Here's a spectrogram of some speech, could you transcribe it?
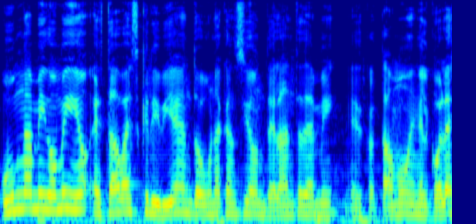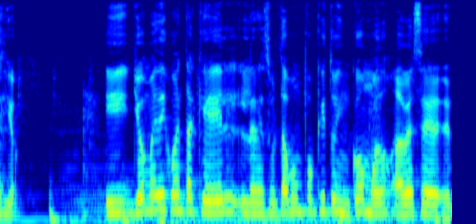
un amigo mío estaba escribiendo una canción delante de mí, eh, estábamos en el colegio, y yo me di cuenta que él le resultaba un poquito incómodo a veces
